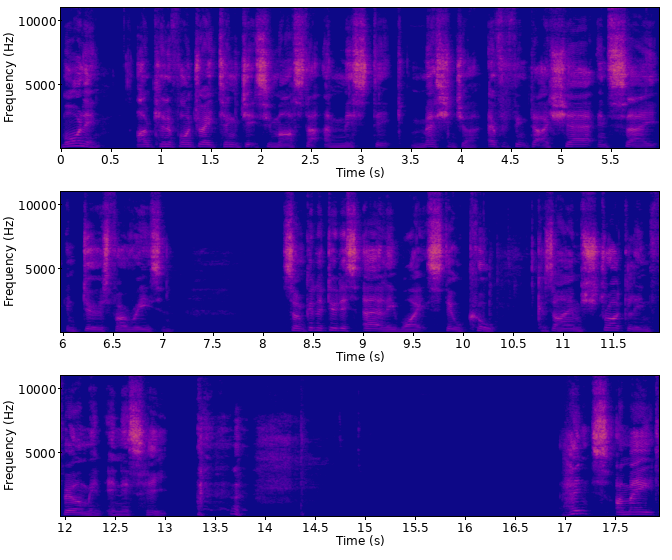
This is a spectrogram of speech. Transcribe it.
Morning. I'm Kenneth Andre, Tengujutsu Master and Mystic Messenger. Everything that I share and say and do is for a reason. So I'm going to do this early while it's still cool because I am struggling filming in this heat. Hence, I made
